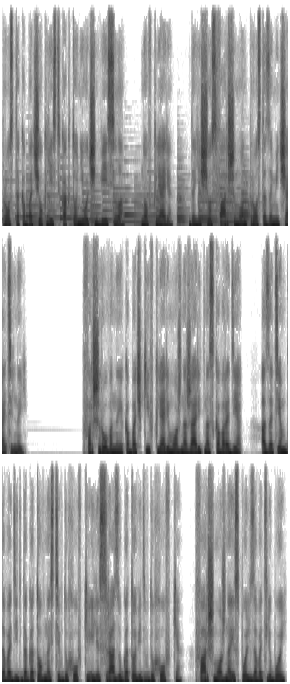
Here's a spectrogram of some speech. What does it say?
Просто кабачок есть как-то не очень весело, но в кляре, да еще с фаршем он просто замечательный. Фаршированные кабачки в кляре можно жарить на сковороде, а затем доводить до готовности в духовке или сразу готовить в духовке. Фарш можно использовать любой,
